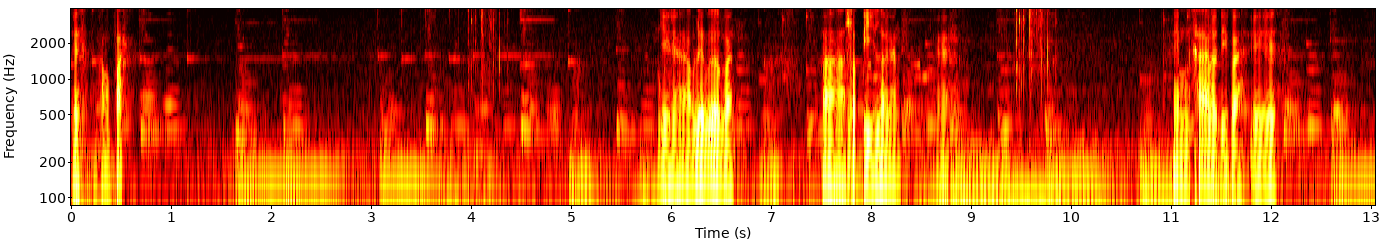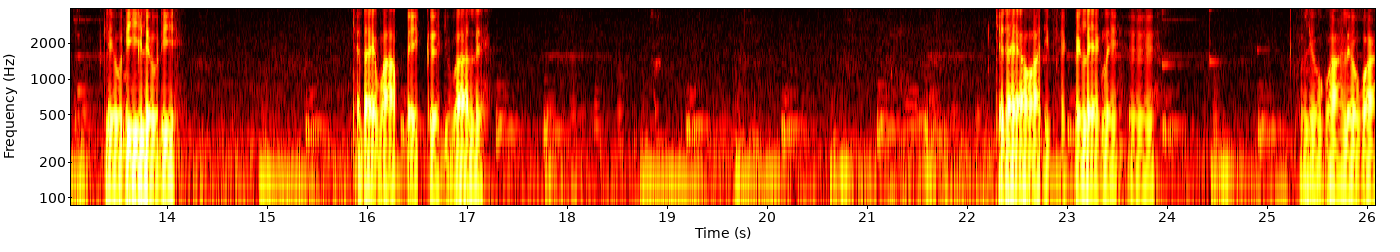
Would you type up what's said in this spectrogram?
เออเอาปะเดี๋ยวนะครับเลเวลก่อน อ่า สปีดแล้วกันให้มันฆ่าเราดีกว่า เออเออเร็วดี เร็วดี จะได้วาร์ปไปเกิดอยู่บ้านเลย จะได้เอาอาร์ติแฟกต์ไปแลกเลย เออ เร็วกว่า เร็วกว่า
